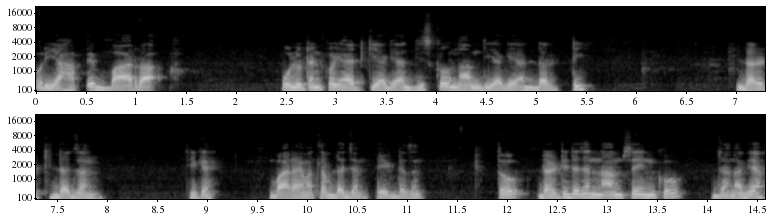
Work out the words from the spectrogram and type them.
और यहाँ पे 12 पोल्यूटेंट को ऐड किया गया, जिसको नाम दिया गया डर्टी डर्टी डजन। ठीक है? बारह है मतलब डजन, एक डजन। तो डर्टी डजन नाम से इनको जाना गया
